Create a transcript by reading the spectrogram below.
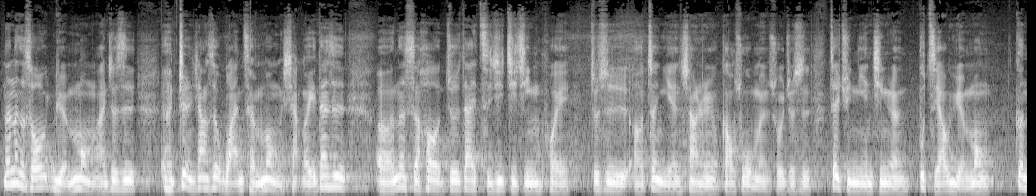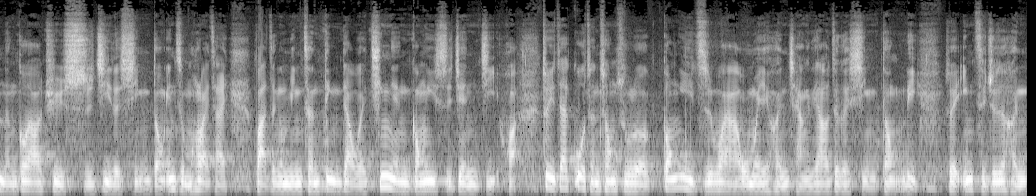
那那个时候圆梦啊，就是呃就很像是完成梦想而已。但是呃那时候就是在慈济基金会，就是呃正言上人有告诉我们说，就是这群年轻人不只要圆梦。更能够要去实际的行动，因此我们后来才把整个名称定调为青年公益实践计划。所以在过程中，除了公益之外啊，我们也很强调这个行动力。所以因此就是很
